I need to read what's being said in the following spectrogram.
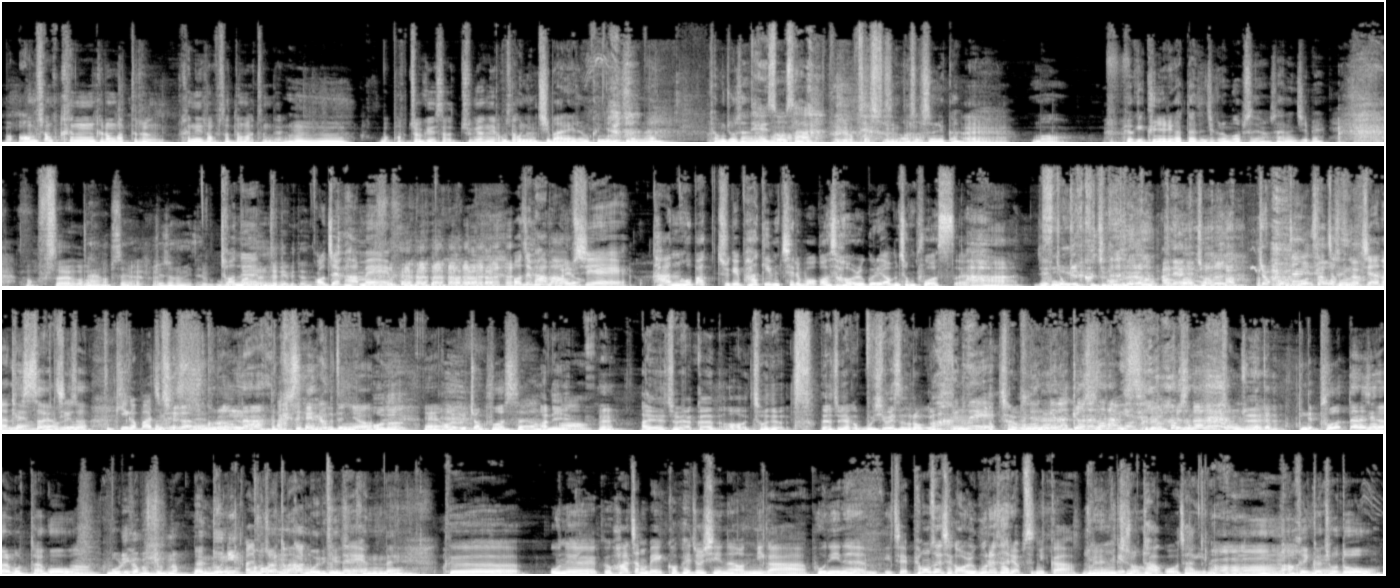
뭐 엄청 큰 그런 것들은 큰 일은 없었던 것 같은데. 음. 뭐 법조계에서 중요한 일 없었나요? 본인 집안에 좀 큰일 있었나요? 경조사나 대소사. 별일 없었습니다. 뭐 없었습니까? 네. 뭐 벽에 균열이 갔다든지 그런 거 없어요? 사는 집에? 없어요. 아, 없어요. 약간 죄송합니다. 못 받는 드립이다. 어젯밤에 어젯밤 머리요. 9시에 단 호박죽에 파김치를 먹어서 얼굴이 엄청 부었어요. 아, 이제 부은 게그 정도야? 아니 아니 저는 조금 살짝- 부었다고? 생각했어요. 그래서 붓기가 빠지고 제가 있어요. 울었나 생각했거든요. 어, 나, 네, 얼굴 좀 부었어요. 아니, 어. 네? 아니, 좀 약간, 어, 전혀, 내가 좀 약간 무심해서 그런가? 근데 잘 부은 게. 낫다는. 사람이 아, 있어. 그래요? 그래서 나는 참 네. 약간 근데 부었다는 생각을 못 하고 어. 머리가 바뀌었나? 난 눈이 아니, 머리 커졌나 뭐 이렇게 생각했는데 그 오늘 그 화장 메이크업 해주시는 언니가 본인은 이제 평소에 제가 얼굴에 살이 없으니까 부은 네, 게. 좋다고 자기는. 아 그러니까 네. 저도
